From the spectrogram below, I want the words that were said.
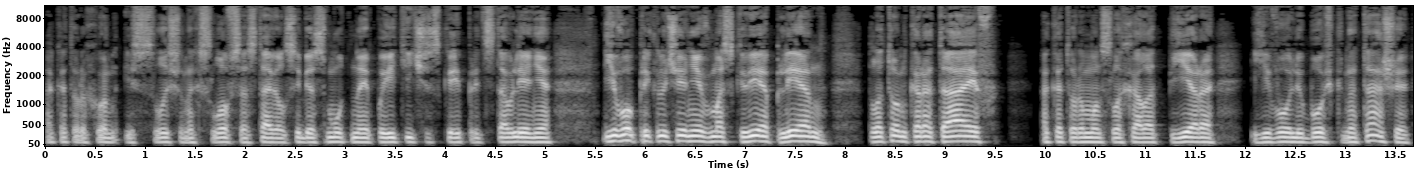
о которых он из слышанных слов составил себе смутное поэтическое представление, его приключения в Москве, плен, Платон Каратаев, о котором он слыхал от Пьера, его любовь к Наташе,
